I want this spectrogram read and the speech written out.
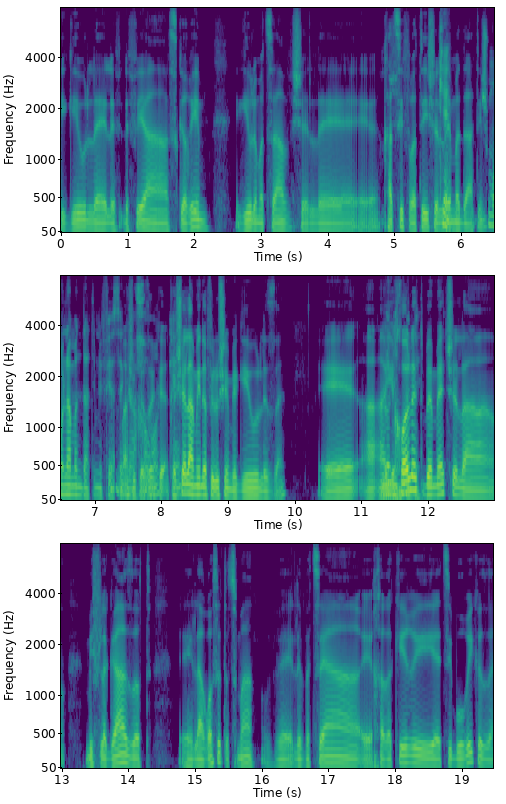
הגיעו, ל- לפי הסקרים, הגיעו למצב של אה, חד ספרתי של כן. מנדטים. שמונה מנדטים לפי הסקר משהו כזה, האחרון. כן. כן. קשה להאמין אפילו שהם יגיעו לזה. אה, לא היכולת נתנבא. באמת של המפלגה הזאת אה, להרוס את עצמה ולבצע אה, חרקירי אה, ציבורי כזה,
